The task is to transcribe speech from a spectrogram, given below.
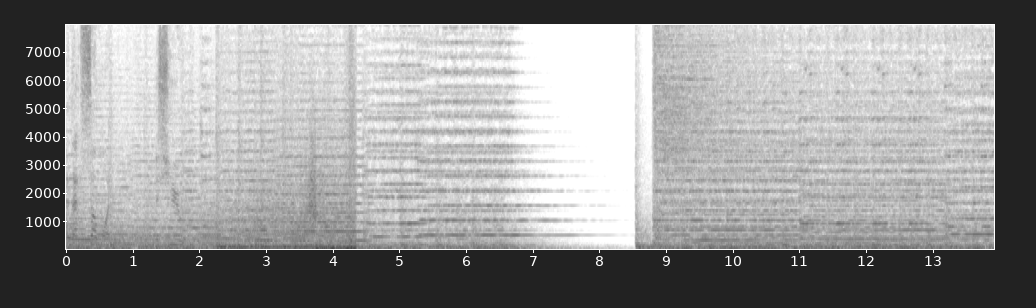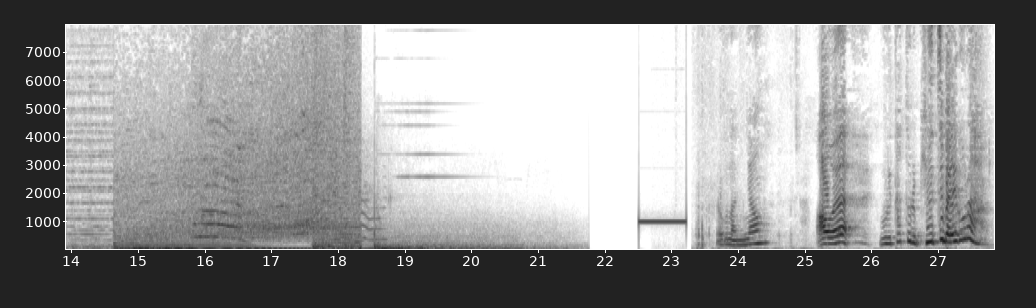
And that someone is you. 여러분 안녕. 아 왜? 우리 타투를 비웃지 말거라.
